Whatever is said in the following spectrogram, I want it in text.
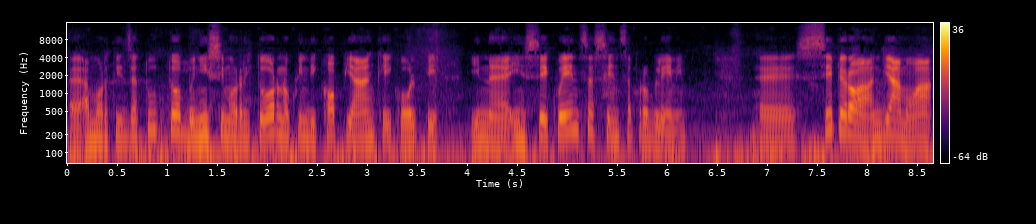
eh, ammortizza tutto, benissimo il ritorno, quindi coppia anche i colpi in, in sequenza senza problemi. Eh, se però andiamo a,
